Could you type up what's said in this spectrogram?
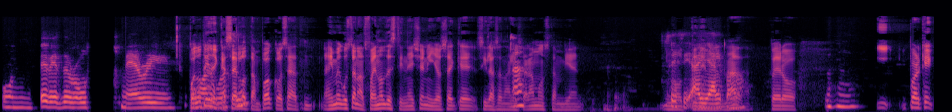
un bebé de Rosemary. Pues no tiene que hacerlo tampoco, o sea, a mí me gustan las Final Destination y yo sé que si las analizáramos también. sí, sí, hay algo. Pero y porque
